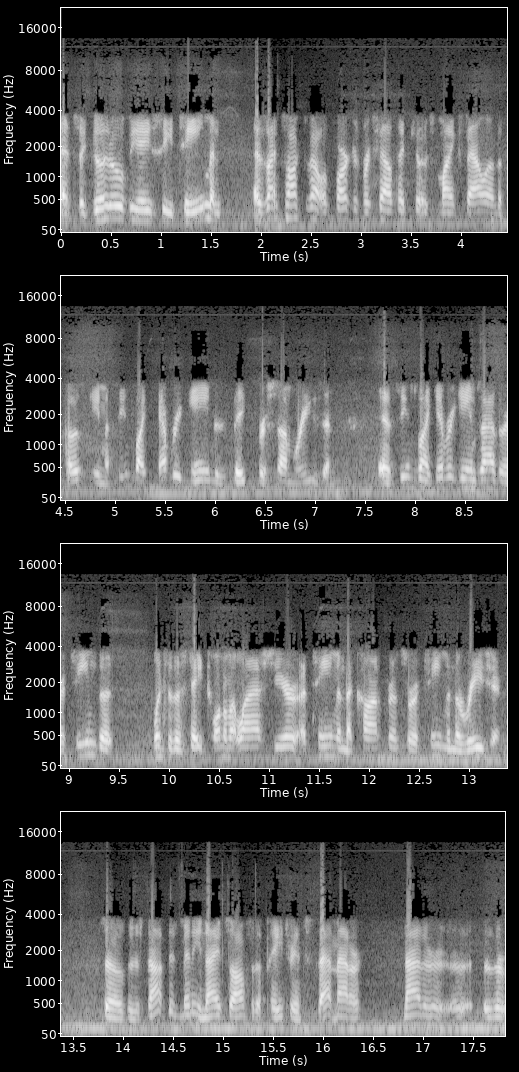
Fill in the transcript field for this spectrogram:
It's a good OVAC team, and as I talked about with Parkersburg South head coach Mike Fallon in the post game, it seems like every game is big for some reason. It seems like every game's either a team that went to the state tournament last year, a team in the conference or a team in the region. So there's not been many nights off for the Patriots. For that matter, neither uh,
